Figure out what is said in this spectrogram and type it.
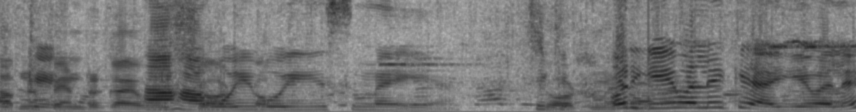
आपने पहन रखा है हाँ वही हाँ वही वही इसमें ही है। ठीक है। और ये वाले क्या है? ये वाले?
